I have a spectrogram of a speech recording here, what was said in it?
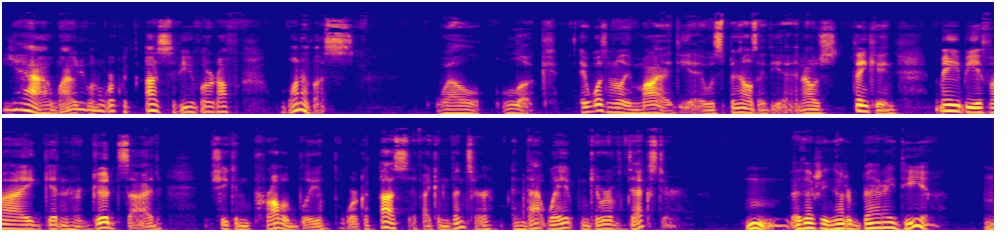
Yeah, why would you want to work with us if you voted off one of us? Well, look, it wasn't really my idea, it was Spinel's idea, and I was thinking maybe if I get in her good side, she can probably work with us if I convince her, and that way we can get rid of Dexter. Hmm, that's actually not a bad idea. Hmm,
